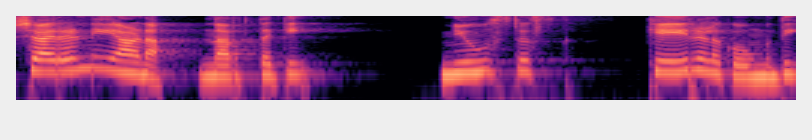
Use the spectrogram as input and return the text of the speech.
ശരണ്യാണ് നർത്തകി. ന്യൂസ് ഡെസ്ക് കേരള കൗമുദി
